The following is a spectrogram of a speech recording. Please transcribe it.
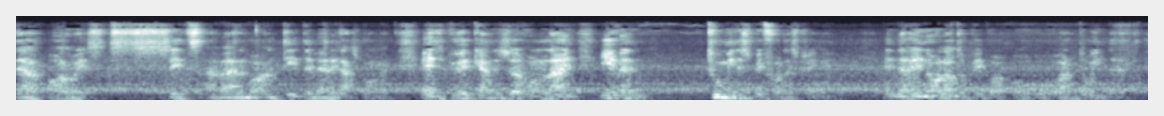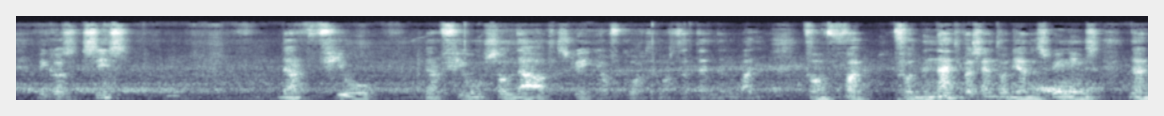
there are always seats available until the very last moment, and you can reserve online even two minutes before the screening. And I know a lot of people who, who are doing that because since there are few there are few sold out screening, of course, the most attended one. For for for the ninety percent of the other screenings, there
